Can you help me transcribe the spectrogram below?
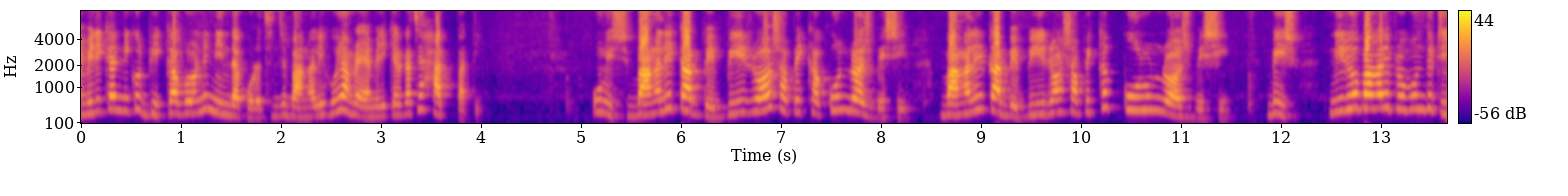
আমেরিকার নিকট ভিক্ষা গ্রহণের নিন্দা করেছেন যে বাঙালি হয়ে আমরা আমেরিকার কাছে হাত পাতি। উনিশ, বাঙালির কাব্যে বীর রস অপেক্ষা কোন রস বেশি? বাঙালির কাব্যে বীর রস অপেক্ষা করুণ রস বেশি। বিশ, নিরীহ বাঙালি প্রবন্ধটি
